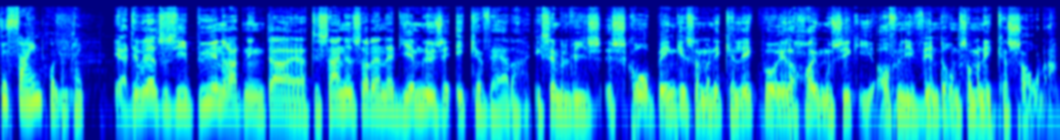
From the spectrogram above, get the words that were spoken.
design rundt omkring. Ja, det vil altså sige byindretning, der er designet sådan, at hjemløse ikke kan være der. Eksempelvis skrå bænke, som man ikke kan ligge på, eller høj musik i offentlige venterum, som man ikke kan sove der.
